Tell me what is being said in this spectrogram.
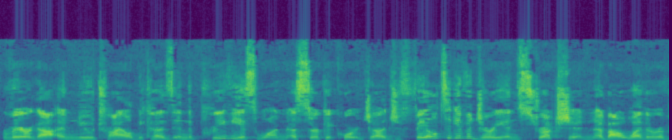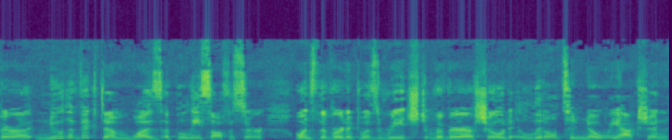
Rivera got a new trial because in the previous one, a circuit court judge failed to give a jury instruction about whether Rivera knew the victim was a police officer. Once the verdict was reached, Rivera showed little to no reaction,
